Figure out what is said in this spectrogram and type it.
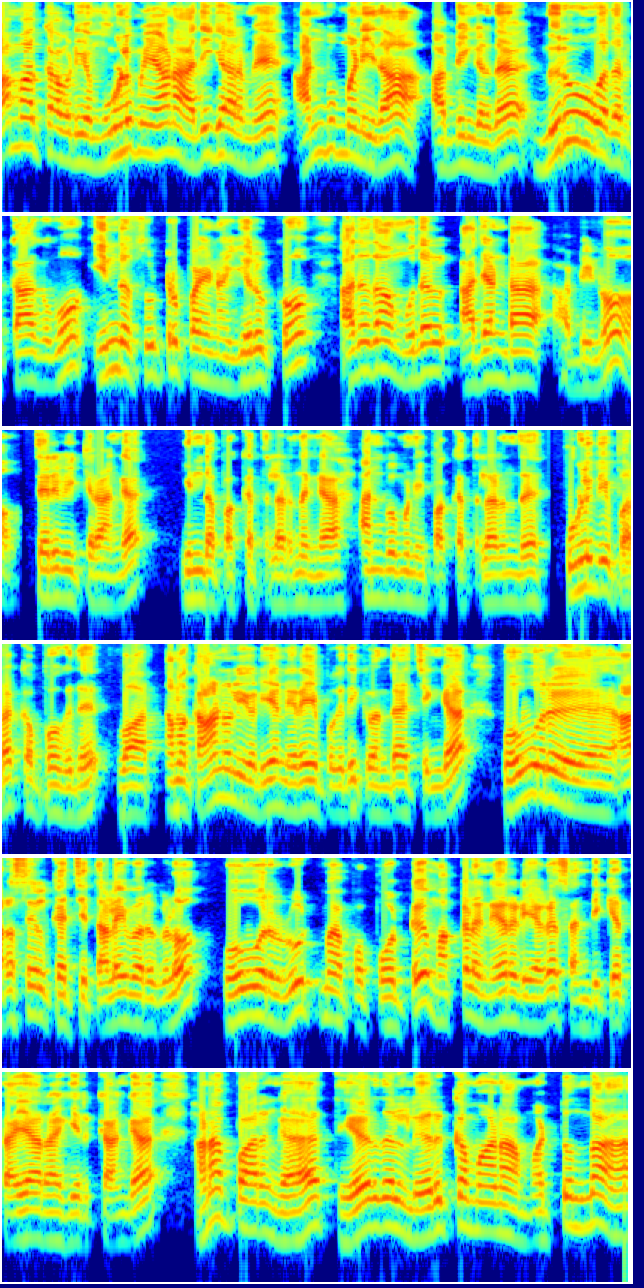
பாமகவுடைய முழுமையான அதிகாரமே அன்புமணி தான் அப்படிங்கிறத நிறுவுவதற்காகவும் இந்த சுற்றுப்பயணம் இருக்கும். அதுதான் முதல் அஜெண்டா அப்படின்னும் தெரிவிக்கிறாங்க. இந்த பக்கத்துல இருந்துங்க அன்புமணி பக்கத்துல இருந்து உழுதி பறக்க போகுது. வார் நம்ம காணொலியுடைய நிறைய பகுதிக்கு வந்தாச்சுங்க. ஒவ்வொரு அரசியல் கட்சி தலைவர்களும் ஒவ்வொரு ரூட் மேப்பை போட்டு மக்களை நேரடியாக சந்திக்க தயாராகி இருக்காங்க. ஆனா பாருங்க தேர்தல் நெருக்கமானா மட்டும்தான்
